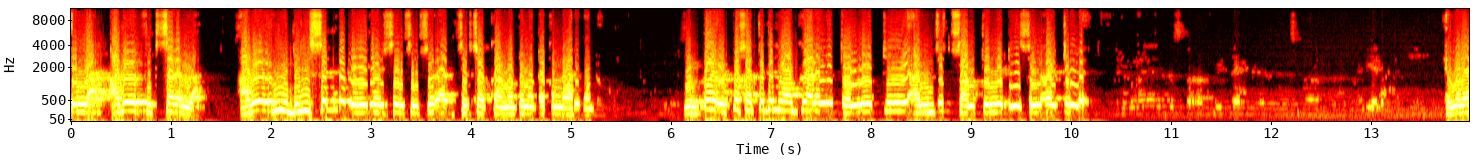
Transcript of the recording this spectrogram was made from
ഇല്ല അത് ഫിക്സഡ് അല്ല. അത് ഈ ഡീസലിന്റെ വേരിയൻസ് അനുസരിച്ചൊക്കെ അങ്ങോട്ടും ഇങ്ങോട്ടൊക്കെ മാറിക്കൊണ്ടിരിക്കും. ഇപ്പൊ ഇപ്പൊ സത്യത്തിൽ നോക്കുകയാണെങ്കിൽ തൊണ്ണൂറ്റി അഞ്ച് സംതിങ് ഡീസൽ റേറ്റ് ഉണ്ട്. എങ്ങനെ?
